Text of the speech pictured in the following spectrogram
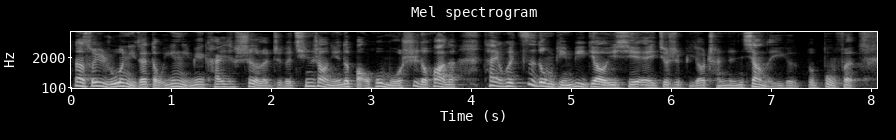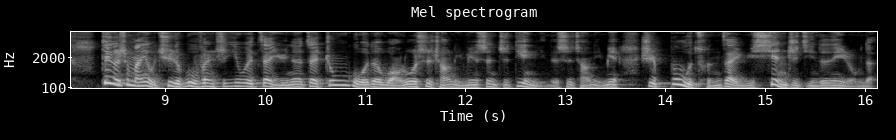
那所以如果你在抖音里面开设了这个青少年的保护模式的话呢，它也会自动屏蔽掉一些哎，就是比较成人向的一个部分。这个是蛮有趣的部分之一。因为在于呢，在中国的网络市场里面，甚至电影的市场里面是不存在于限制级的内容的，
